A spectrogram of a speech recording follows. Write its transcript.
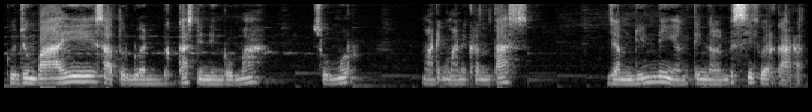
Kujumpai satu dua bekas dinding rumah, sumur, manik-manik rentas, jam dinding yang tinggal besi berkarat.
